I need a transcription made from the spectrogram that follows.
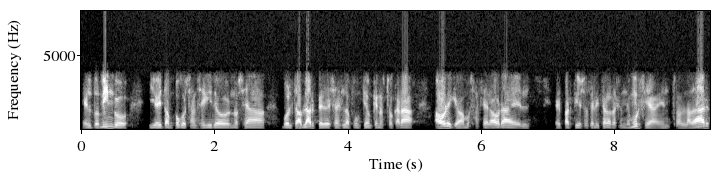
el domingo y hoy tampoco se han seguido, no se ha vuelto a hablar, pero esa es la función que nos tocará ahora y que vamos a hacer ahora el, el Partido Socialista de la región de Murcia, en trasladar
